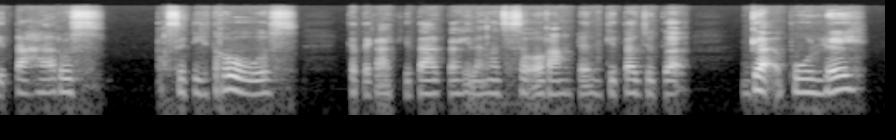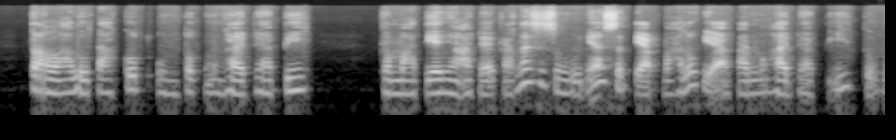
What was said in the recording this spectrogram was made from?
kita harus bersedih terus ketika kita kehilangan seseorang. Dan kita juga nggak boleh terlalu takut untuk menghadapi kematian yang ada. Karena sesungguhnya setiap makhluk ya akan menghadapi itu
